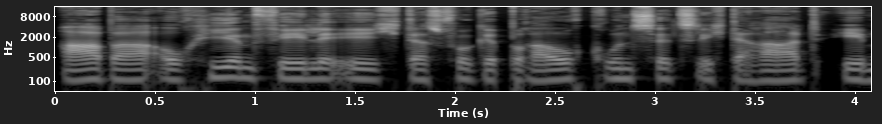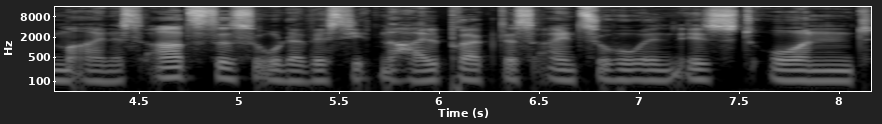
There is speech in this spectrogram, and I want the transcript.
aber auch hier empfehle ich, dass vor Gebrauch grundsätzlich der Rat eben eines Arztes oder versierten Heilprakters einzuholen ist und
